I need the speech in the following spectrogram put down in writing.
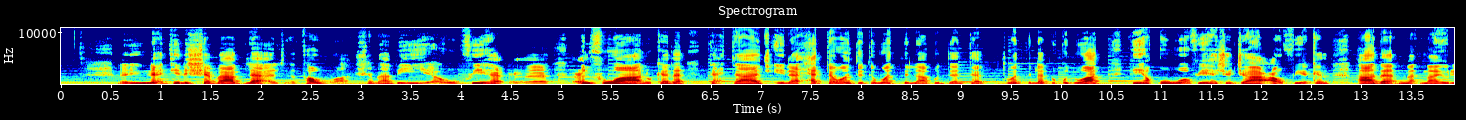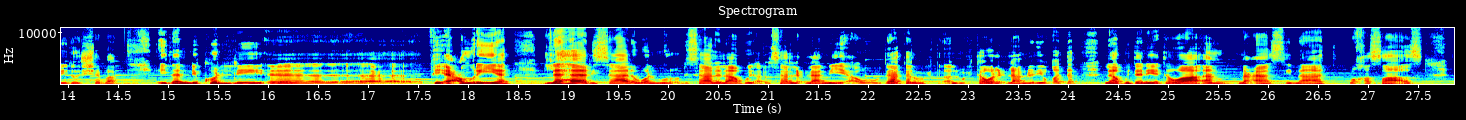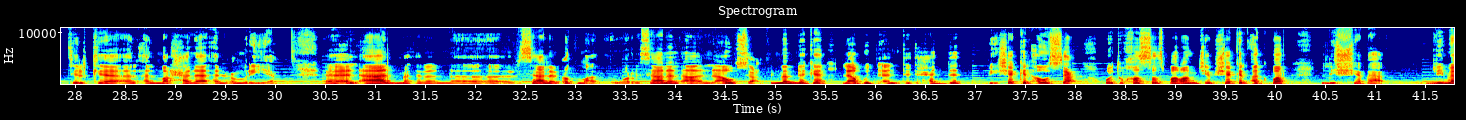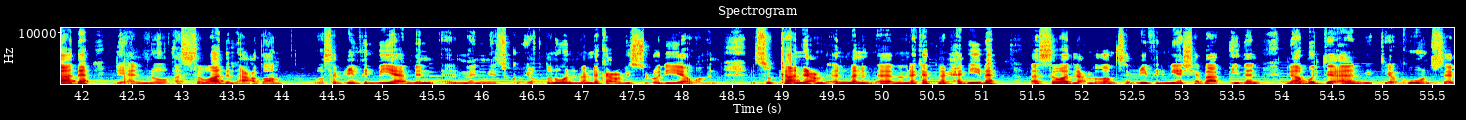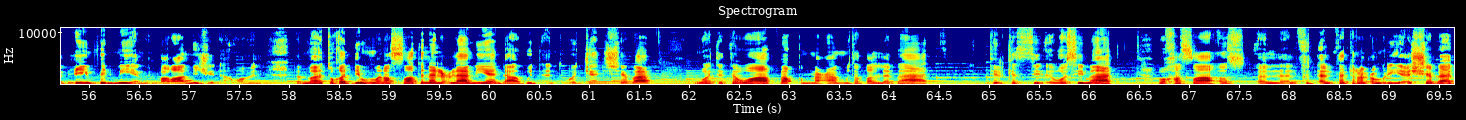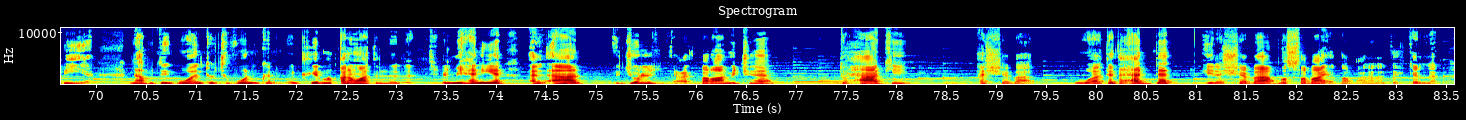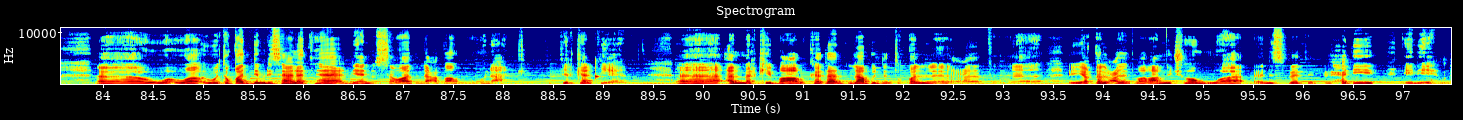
نأتي للشباب لا ثوره شبابية وفيها آه، عنفوان وكذا تحتاج إلى حتى وأنت تمثل لابد أن تمثل بقدوات فيها قوة وفيها شجاعة وفيها كذا هذا ما يريده الشباب اذا لكل آه، فئة عمرية لها رسالة والرساله لابد الرسالة الإعلامية أو ذات المحتوى الإعلامي الذي يقدم لابد أن يتوائم مع سمات وخصائص تلك المرحلة العمرية. آه، الآن مثلا آه، الرساله العظمى والرسالة الأوسع في المملكة لابد أن تتحدث بشكل أوسع وتخصص برامجها بشكل أكبر للشباب. لماذا؟ لأنه السواد الأعظم و70% من من يقطنون المملكة العربية السعودية ومن سكان مملكتنا الحبيبه السواد الأعظم 70% شباب، اذا لابد أن يكون 70% من برامجنا ومن ما تقدمه منصاتنا الإعلامية لابد أن توجه للشباب وتتوافق مع متطلبات تلك وسمات وخصائص الفترة العمرية الشبابية. لابد وأنتم تشوفون يمكن كثير من القنوات المهنية الآن جل برامجها تحاكي الشباب وتتحدث إلى الشباب والصبايا طبعا أنا أتكلم آه وتقدم رسالتها لأن السواد الاعظم هناك تلك الفئة آه أما الكبار وكذا لابد أن تقل آه يقل عدد برامجهم ونسبة الحديث إليهم.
